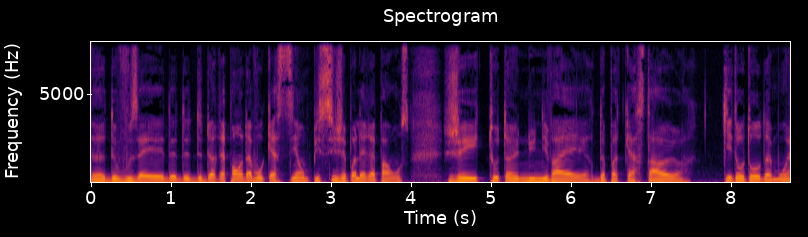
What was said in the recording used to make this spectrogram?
euh, de vous aider, de, répondre à vos questions. Puis si j'ai pas les réponses, j'ai tout un univers de podcasteurs qui est autour de moi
